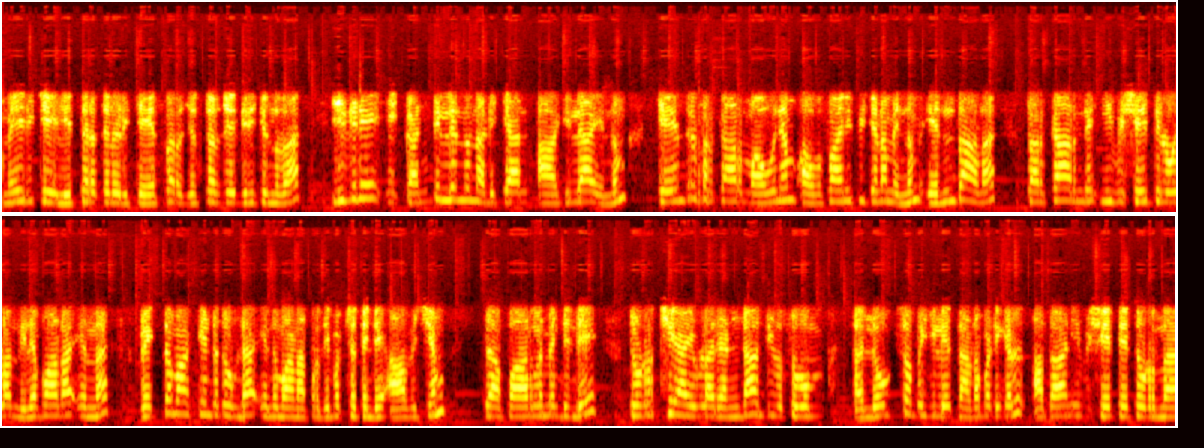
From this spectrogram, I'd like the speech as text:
അമേരിക്കയിൽ ഇത്തരത്തിലൊരു കേസ് രജിസ്റ്റർ ചെയ്തിരിക്കുന്നത്. ഇതിനെ കണ്ടില്ലെന്ന് നടിക്കാൻ ആകില്ല എന്നും കേന്ദ്ര സർക്കാർ മൗനം അവസാനിപ്പിക്കണമെന്നും എന്താണ് സർക്കാരിന്റെ ഈ വിഷയത്തിലുള്ള നിലപാട് എന്ന് വ്യക്തമാക്കേണ്ടതുണ്ട് എന്നുമാണ് പ്രതിപക്ഷത്തിന്റെ ആവശ്യം. പാർലമെന്റിന്റെ തുടർച്ചയായുള്ള രണ്ടാം ദിവസവും ലോക്സഭയിലെ നടപടികൾ അദാനി വിഷയത്തെ തുടർന്ന്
